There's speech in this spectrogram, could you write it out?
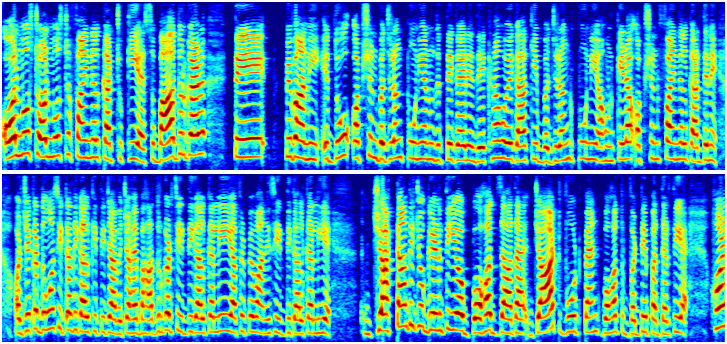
almost almost final ਕਰ ਚੁੱਕੀ ਹੈ। ਸੋ ਬਹਾਦੁਰਗੜ੍ਹ ਤੇ ਭਿਵਾਨੀ, ਇਹ ਦੋ ਆਪਸ਼ਨ ਬਜਰੰਗ ਪੂਨੀਆ ਨੂੰ ਦਿੱਤੇ ਗਏ ਨੇ। ਦੇਖਣਾ ਹੋਵੇਗਾ ਕਿ ਬਜਰੰਗ ਪੂਨੀਆ ਹੁਣ ਕਿਹੜਾ ਆਪਸ਼ਨ ਫਾਈਨਲ ਕਰਦੇ ਨੇ। ਔਰ ਜੇਕਰ ਦੋਵਾਂ ਸੀਟਾਂ ਦੀ ਗੱਲ ਕੀਤੀ ਜਾਵੇ, ਚਾਹੇ ਬਹਾਦੁਰਗੜ੍ਹ ਸੀਟ ਦੀ ਗੱਲ ਕਰ ਲਈਏ ਜਾਂ ਫਿਰ ਭਿਵਾਨੀ ਸੀਟ ਦੀ ਗੱਲ ਕਰ ਲਈਏ, ਜਾਟਾਂ ਦੀ ਜੋ ਗਿਣਤੀ ਹੈ ਉਹ ਬਹੁਤ ਜ਼ਿਆਦਾ ਹੈ। ਜਾਟ ਵੋਟ ਬੈਂਕ ਬਹੁਤ ਵੱਡੇ ਪੱਧਰ ਤੇ ਹੈ। ਹੁਣ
